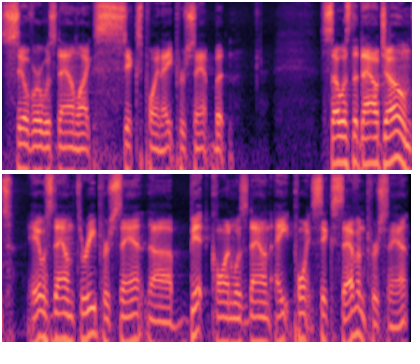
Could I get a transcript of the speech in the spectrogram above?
Silver was down like 6.8%, but so was the Dow Jones. It was down 3%. Uh, Bitcoin was down 8.67%.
